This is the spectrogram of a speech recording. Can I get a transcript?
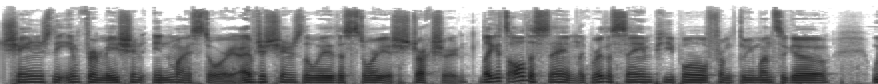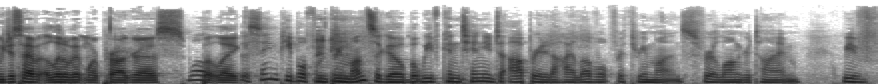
changed the information in my story. I've just changed the way the story is structured. Like it's all the same. Like we're the same people from 3 months ago. We just have a little bit more progress, Well, but like the same people from three months ago, but we've continued to operate at a high level for three months for a longer time. We've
